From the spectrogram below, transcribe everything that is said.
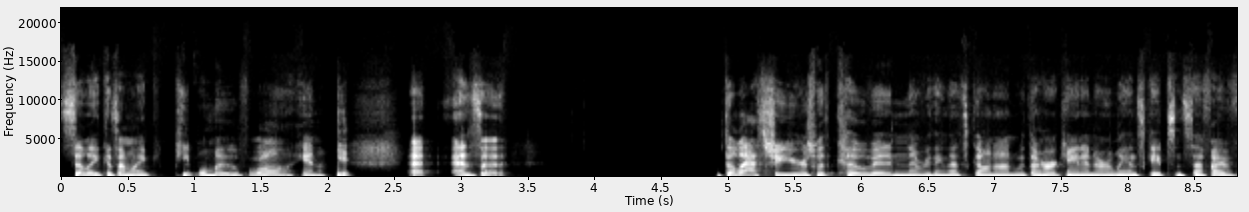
silly because I'm like, people move. Well, you know, Yeah. as a the last few years with COVID and everything that's gone on with the hurricane and our landscapes and stuff, I've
